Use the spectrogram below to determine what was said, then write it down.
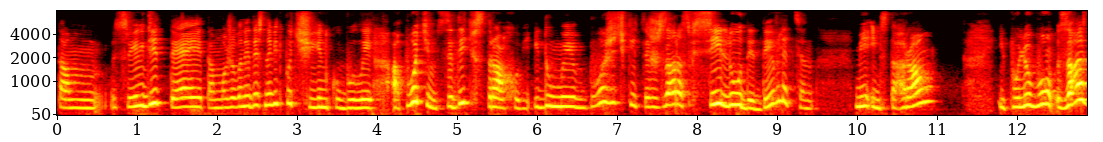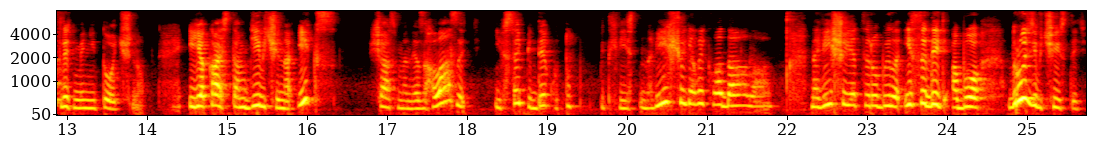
там своїх дітей, там, може, вони десь на відпочинку були, а потім сидить в страхові і думає, божечки, це ж зараз всі люди дивляться мій інстаграм і по-любому заздрять мені точно. І якась там дівчина X зараз мене зглазить і все піде коту під хвіст. Навіщо я викладала? Навіщо я це робила? І сидить або друзів чистить,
